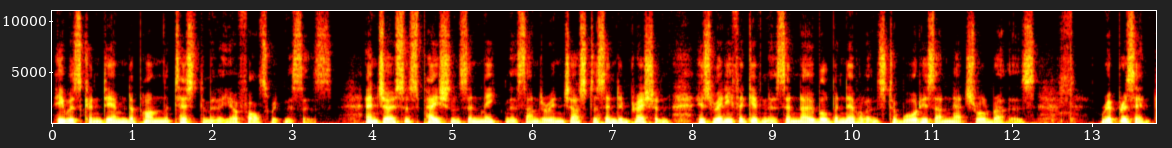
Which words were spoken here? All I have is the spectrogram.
he was condemned upon the testimony of false witnesses. And Joseph's patience and meekness under injustice and impression, his ready forgiveness and noble benevolence toward his unnatural brothers, represent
